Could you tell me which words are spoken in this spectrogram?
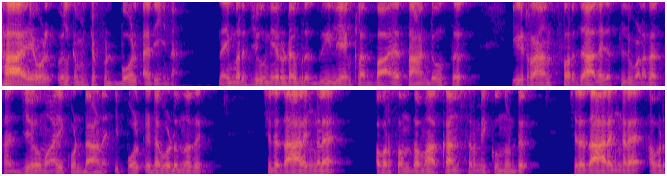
Hi all welcome to football arena Neymar ജൂനിയറുടെ ബ്രസീലിയൻ ക്ലബ്ബായ സാൻഡോസ് ഈ ട്രാൻസ്ഫർ ജാലകത്തിൽ വളരെ സജീവമായി കൊണ്ടാണ് ഇപ്പോൾ ഇടപെടുന്നത്. ചില താരങ്ങളെ അവർ സ്വന്തമാക്കാൻ ശ്രമിക്കുന്നുണ്ട്. ചില താരങ്ങളെ അവർ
